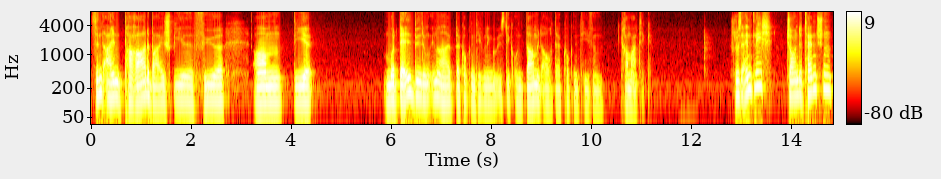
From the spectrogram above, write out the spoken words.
sind ein Paradebeispiel für ähm, die Modellbildung innerhalb der kognitiven Linguistik und damit auch der kognitiven Grammatik. Schlussendlich, Joint Attention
